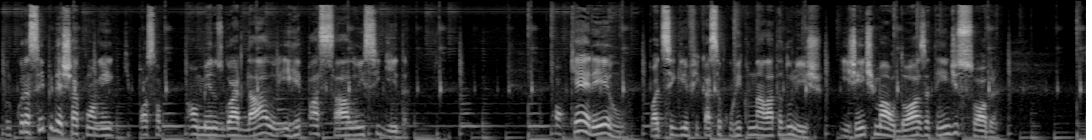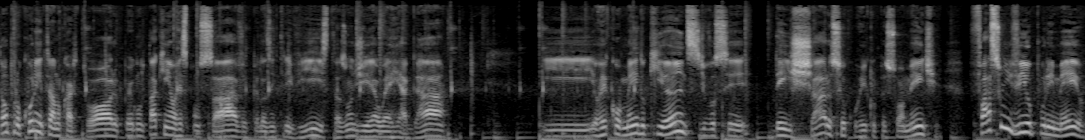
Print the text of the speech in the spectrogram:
Procura sempre deixar com alguém que possa ao menos guardá-lo e repassá-lo em seguida. qualquer erro pode significar seu currículo na lata do lixo. E gente maldosa tem de sobra. Então procure entrar no cartório, perguntar quem é o responsável pelas entrevistas, onde é o RH. E eu recomendo que antes de você deixar o seu currículo pessoalmente, faça um envio por e-mail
